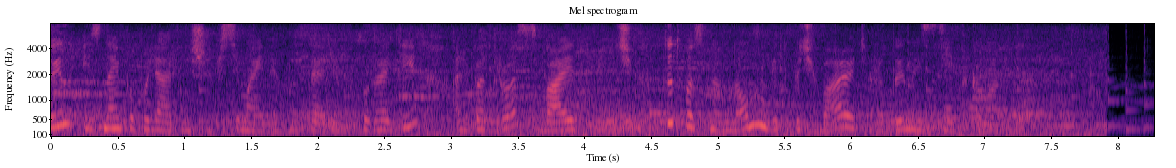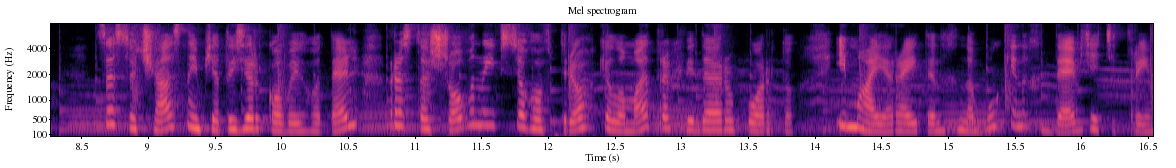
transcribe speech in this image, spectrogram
Один із найпопулярніших сімейних готелів в Хургаді – Альбатрос Вайт Beach. Тут в основному відпочивають родини з дітками. Це сучасний п'ятизірковий готель, розташований всього в трьох кілометрах від аеропорту і має рейтинг на Booking 9,3.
